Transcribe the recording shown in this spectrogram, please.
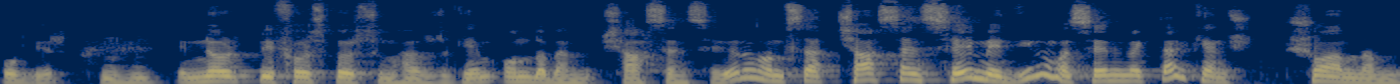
O bir. Hı hı. E, Nerd bir first person horror game. Onu da ben şahsen seviyorum ama mesela şahsen sevmediğim ama sevmek derken şu anlamda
